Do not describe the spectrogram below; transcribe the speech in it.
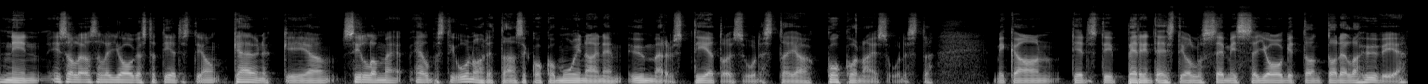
niin isolle osalle joogasta tietysti on käynytkin ja silloin me helposti unohdetaan se koko muinainen ymmärrys tietoisuudesta ja kokonaisuudesta, mikä on tietysti perinteisesti ollut se, missä joogit on todella hyviä.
